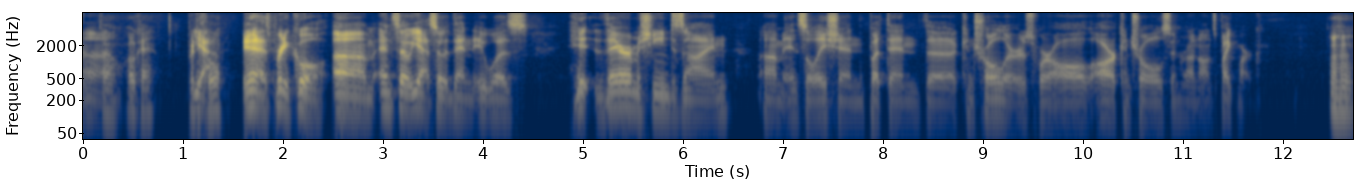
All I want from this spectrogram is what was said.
Um, oh okay pretty yeah. cool yeah, it's pretty cool. Um, and so yeah, so then it was hit their machine design um, installation, but then the controllers were all our controls and run on Spikemark. Mhm.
